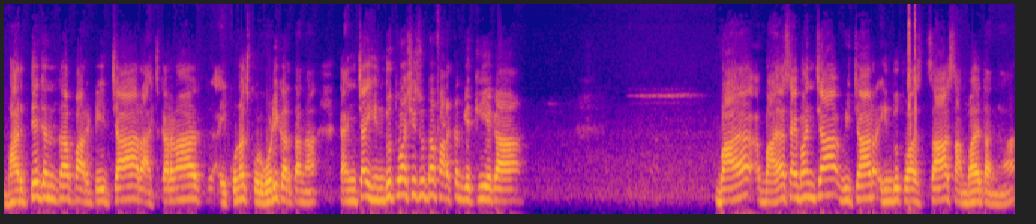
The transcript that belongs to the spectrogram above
भारतीय जनता पार्टीच्या राजकारणात एकूणच कुरघोडी करताना त्यांच्या हिंदुत्वाशी सुद्धा फारकत घेतली आहे का? बाळा बाळासाहेबांच्या विचार हिंदुत्वाचा सांभाळताना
